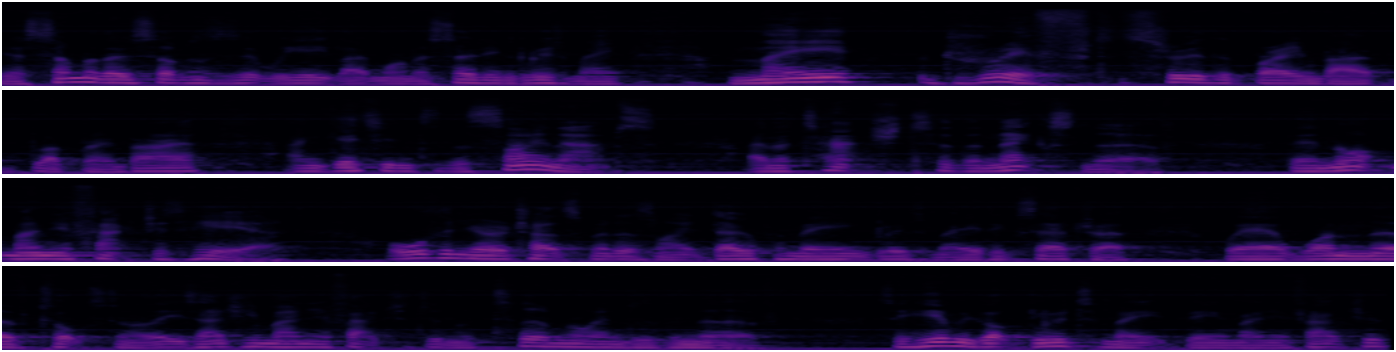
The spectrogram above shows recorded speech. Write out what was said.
You know, some of those substances that we eat, like monosodium glutamate, may drift through the brain blood-brain barrier and get into the synapse and attach to the next nerve. They're not manufactured here. All the neurotransmitters like dopamine, glutamate, etc., where one nerve talks to another, is actually manufactured in the terminal end of the nerve. So here we've got glutamate being manufactured,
